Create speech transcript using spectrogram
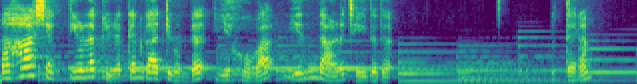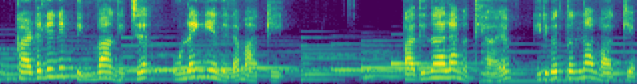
മഹാശക്തിയുള്ള കിഴക്കൻ കാറ്റുകൊണ്ട് യഹോവ എന്താണ് ചെയ്തത്? ഉത്തരം കടലിനെ പിൻവാങ്ങിച്ച് ഉണങ്ങിയ നിലമാക്കി. പതിനാലാം അധ്യായം ഇരുപത്തൊന്നാം വാക്യം.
